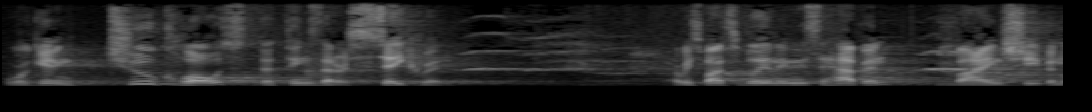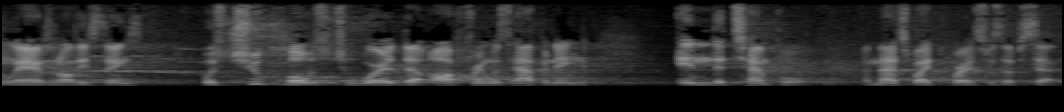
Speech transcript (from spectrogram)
we're getting too close to things that are sacred. Our responsibility that needs to happen, buying sheep and lambs and all these things, was too close to where the offering was happening in the temple. And that's why Christ was upset.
